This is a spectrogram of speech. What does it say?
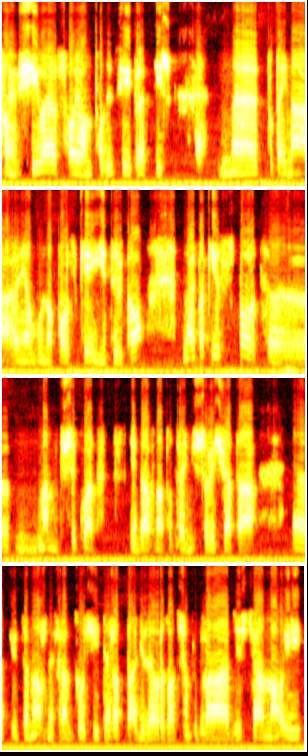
swoją siłę, swoją pozycję i prestiż e, tutaj na arenie ogólnopolskiej i nie tylko. No ale taki jest sport. E, mamy przykład niedawno tutaj mistrzowie świata e, piłce nożnej Francuzi też odpali z Euro 2020, no i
